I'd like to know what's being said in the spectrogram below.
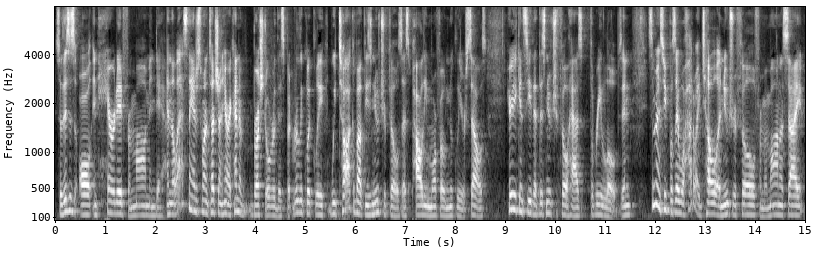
So this is all inherited from mom and dad. And the last thing I just want to touch on here, I kind of brushed over this, but really quickly, we talk about these neutrophils as polymorphonuclear cells. Here you can see that this neutrophil has three lobes. And sometimes people say, well, how do I tell a neutrophil from a monocyte?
